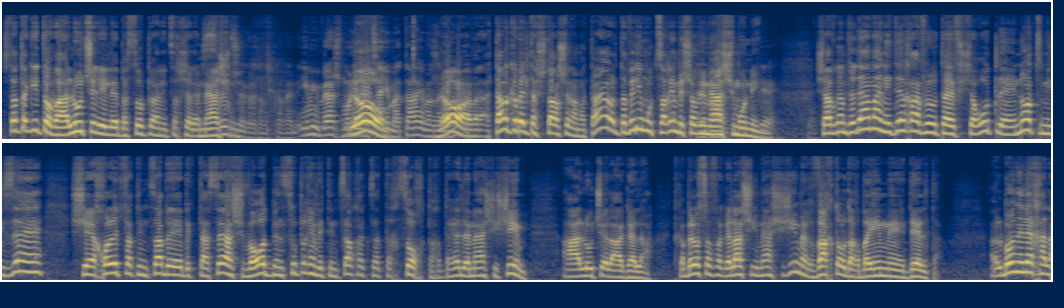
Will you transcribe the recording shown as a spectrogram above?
אז אתה תגיד, טוב, העלות שלי בסופר אני צריך לשלם 180. 20 שקל אתה מתכוון. אם היא 180 יוצא לי 200, אז... לא, אבל אתה מקבל את השטר של ה-200, אבל תביא לי מוצרים בשווי 180. עכשיו, גם אתה יודע מה, אני אתן לך אפילו את האפשרות ליהנות מזה, שיכול להיות שאתה תמצא, תעשה השוואות בין סופרים ותמצא לך קצת תחסוך, תרד ל-160 העלות של העגלה. תקבל בסוף עגלה שהיא 160, הרווחת עוד 40 אה, דלתא. אבל בוא נלך על,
